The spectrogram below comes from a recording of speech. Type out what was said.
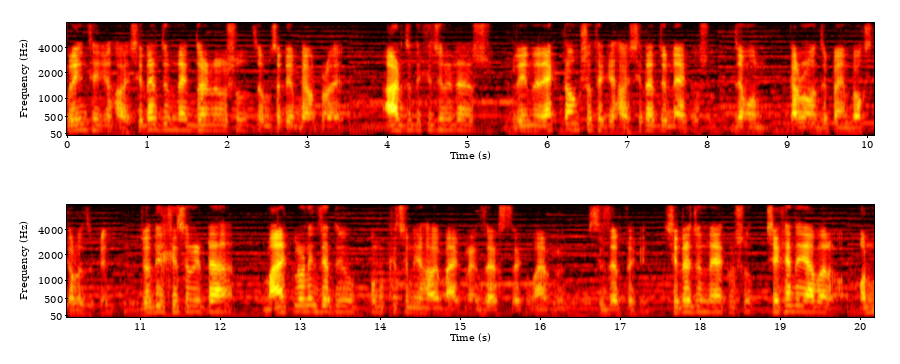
ব্রেইন থেকে হয়, সেটার জন্য এক ধরনের ওষুধ, যেমন সোডিয়াম ভ্যালপ্রয়েড আর যদি খিচুড়িটা ব্রেনের একটা অংশ থেকে হয়, সেটার জন্য এক ওষুধ, যেমন কার্বোনাজেপাইন বক্স কার্বোজেপিন যদি খিচুড়িটা মাইক্রোনিক জাতীয় কোনো খিচুনি হয় মাইক্রোনিক জার্স থেকে মাইক্রোনিক সিজার থেকে, সেটার জন্য এক ওষুধ। সেখানে আবার অন্য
